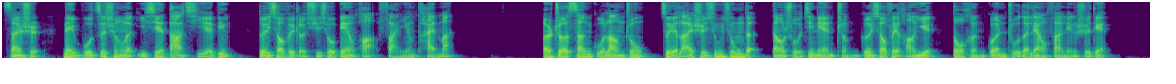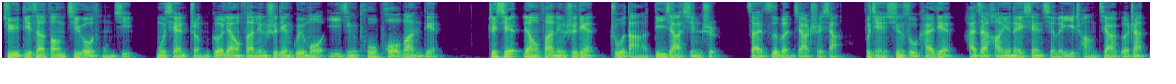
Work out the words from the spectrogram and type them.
三是内部滋生了一些大企业病，对消费者需求变化反应太慢。而这三股浪中最来势汹汹的，当属今年整个消费行业都很关注的量贩零食店。据第三方机构统计，目前整个量贩零食店规模已经突破万店。这些量贩零食店主打低价心智，在资本加持下，不仅迅速开店，还在行业内掀起了一场价格战。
